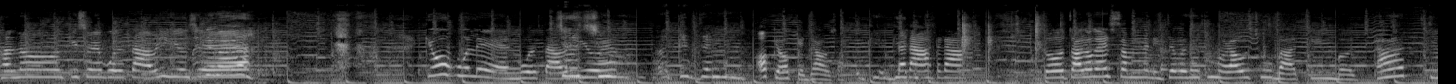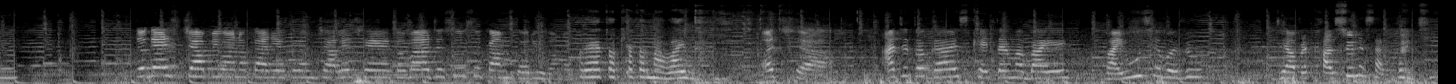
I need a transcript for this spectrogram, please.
હલો કિશોરે બોલતા આવડી ગયું છે. કેવું બોલે એને બોલતા આવડી ગયું ઓકે ઓકે જાઓ જાઓ. ટાટા ટાટા. તો ચાલો ગાઈસ તમને નીચે બધાથી મળાવું છું. બાકી બધાથી. તો ગેસ ચા પીવાનો કાર્યક્રમ ચાલે છે. તો બા આજે શું શું કામ કર્યું તમે? અરે તો ખેતરમાં વાયુ. અચ્છા. આજે તો ગાઈસ ખેતરમાં બાએ વાવ્યું છે બધું. જે આપણે ખાશું ને શાકભાજી.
